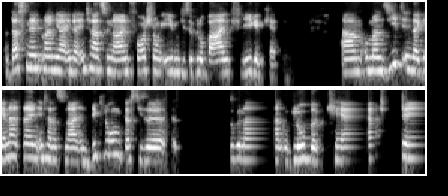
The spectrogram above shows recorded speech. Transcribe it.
Und das nennt man ja in der internationalen Forschung eben diese globalen Pflegeketten. Ähm, und man sieht in der generellen internationalen Entwicklung, dass diese sogenannten Global Care Chains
